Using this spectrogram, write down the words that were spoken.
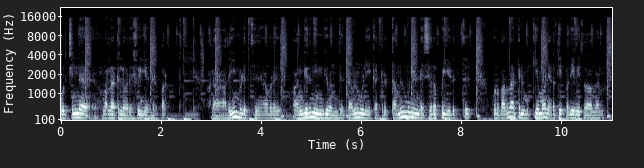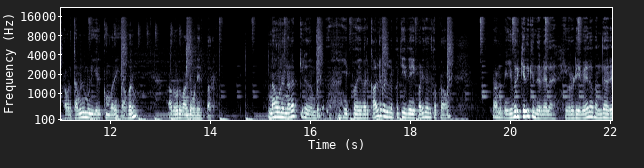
ஒரு சின்ன வரலாற்றில் அவர் சுருங்கியிருந்திருப்பார். ஆனால் அதையும் எடுத்து அவர் அங்கிருந்து இங்கு வந்து தமிழ் மொழியை கற்று தமிழ் மொழியினுடைய சிறப்பை எடுத்து ஒரு வரலாற்றில் முக்கியமான இடத்தை பதிய வைத்ததால் தான் அவர் தமிழ் மொழி இருக்கும் வரை அவரும் அதோடு வாழ்ந்து கொண்டிருப்பார். நான் ஒன்று நினைக்கிறது உண்டு. இப்போ இவர் கால்டுகளில் பற்றி இதை படித்ததுக்கப்புறம் நான் இப்போ இவருக்கு எதுக்கு இந்த வேலை? இவருடைய வேலை வந்தார்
